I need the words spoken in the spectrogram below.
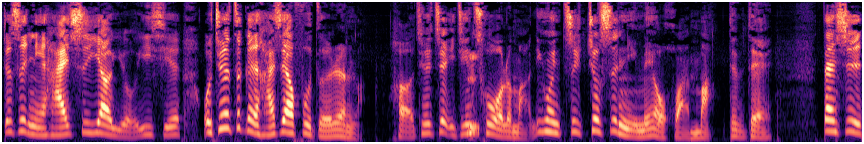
就是你还是要有一些，我觉得这个还是要负责任了，好，就就已经错了嘛，因为这就是你没有还嘛，对不对？但是，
